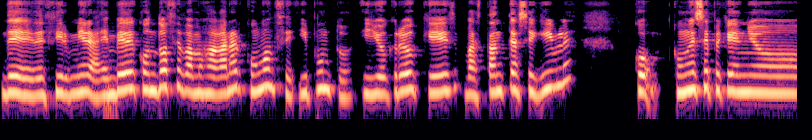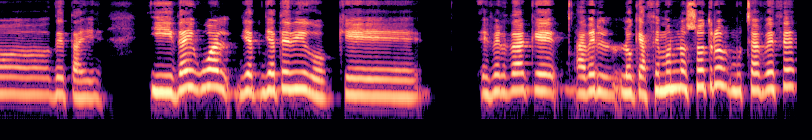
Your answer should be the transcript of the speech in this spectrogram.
de decir, mira, en vez de con 12 vamos a ganar con 11 y punto. Y yo creo que es bastante asequible con, ese pequeño detalle. Y da igual, ya te digo que es verdad que, a ver, lo que hacemos nosotros muchas veces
